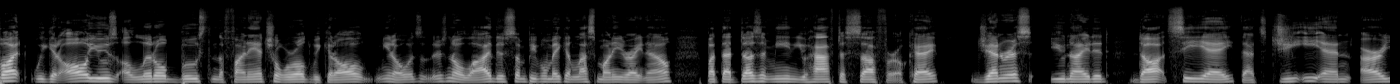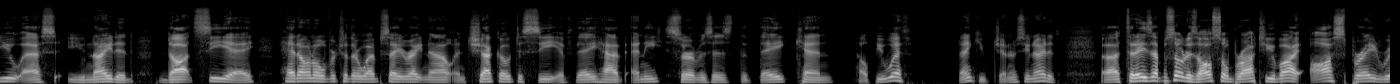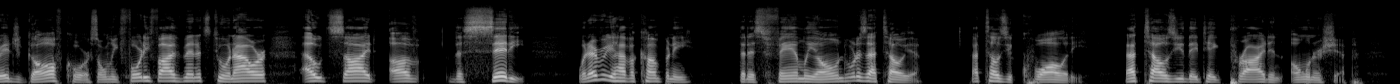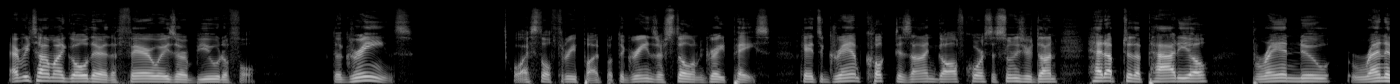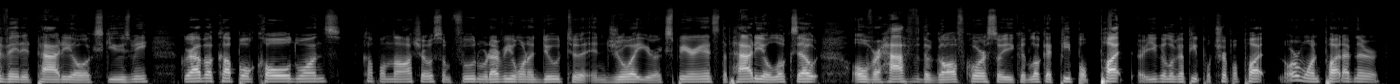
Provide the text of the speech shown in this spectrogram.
but we could all use a little boost in the financial world. We could all, you know, there's no lie. There's some people making less money right now, but that doesn't mean you have to suffer, okay? generousunited.ca. That's G E N R U S united.ca. Head on over to their website right now and check out to see if they have any services that they can help you with. Thank you, Generous United. Uh, today's episode is also brought to you by Osprey Ridge Golf Course, only 45 minutes to an hour outside of the city. Whenever you have a company that is family owned, what does that tell you? That tells you quality that tells you they take pride in ownership. Every time I go there, the fairways are beautiful. The greens, well, I still three putt, but the greens are still in great pace. Okay, it's a Graham Cooke design golf course. As soon as you're done, head up to the patio, brand new, renovated patio, excuse me. Grab a couple cold ones, couple nachos, some food, whatever you want to do to enjoy your experience. The patio looks out over half of the golf course, so you could look at people putt, or you could look at people triple putt, or one putt. I've never,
